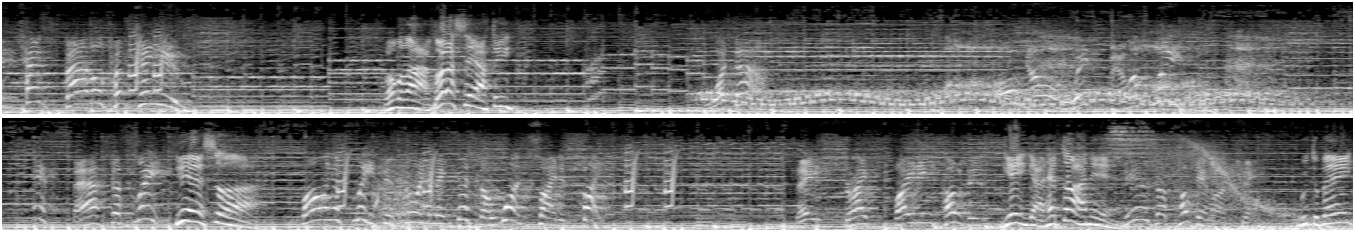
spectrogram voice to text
Intense battle continues. Vamos lá, agora acerta, hein? What now? Oh no, it fell asleep. It's fast asleep. Isso! Falling asleep is going to make this a one-sided fight. They strike fighting poses. Gengar, retorne! Here's a Pokemon change. Muito bem,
